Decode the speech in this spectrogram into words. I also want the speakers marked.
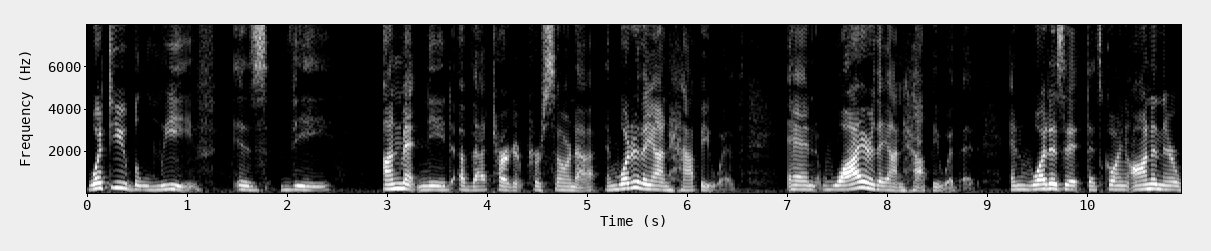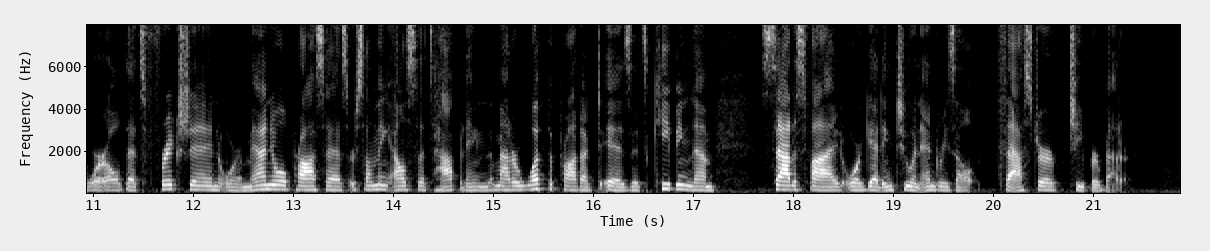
Speaker 1: what do you believe is the unmet need of that target persona and what are they unhappy with? And why are they unhappy with it? And what is it that's going on in their world that's friction or a manual process or something else that's happening, no matter what the product is, it's keeping them satisfied or getting to an end result faster, cheaper, better.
